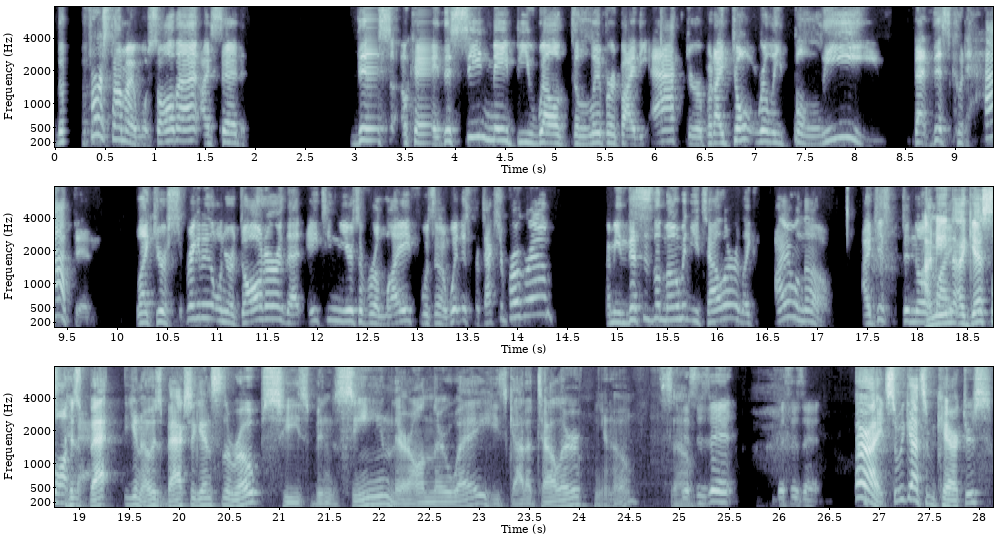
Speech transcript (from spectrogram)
the first time I saw that, I said, "This okay, this scene may be well delivered by the actor, but I don't really believe that this could happen. Like you're springing it on your daughter that 18 years of her life was in a witness protection program. I mean, this is the moment you tell her. Like, I don't know." I just didn't know. I mean, I, I guess his back, you know, his back's against the ropes. He's been seen. They're on their way. He's got to tell her, you know. So this is it. This is it. All right, so we got some characters.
